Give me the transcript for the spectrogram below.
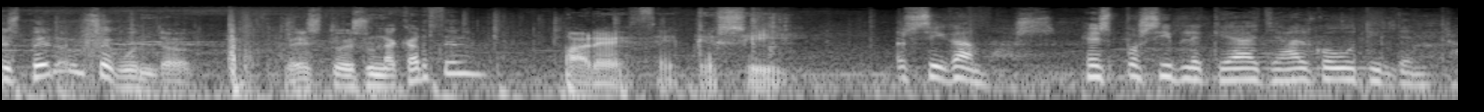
Espera un segundo. ¿Esto es una cárcel? Parece que sí. Sigamos. Es posible que haya algo útil dentro.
